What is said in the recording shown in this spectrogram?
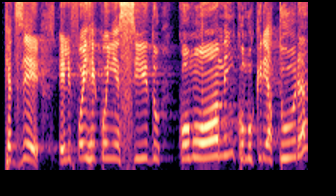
Quer dizer, ele foi reconhecido como homem, como criatura,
